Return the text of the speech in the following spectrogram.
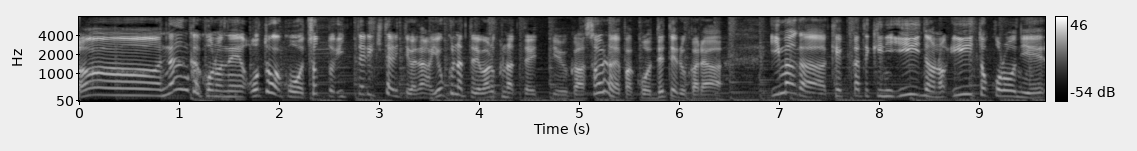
ーん、なんかこのね、音がこう、ちょっと行ったり来たりっていうか、なんか良くなったり悪くなったりっていうか、そういうのがやっぱこう出てるから、今が結果的にいいのの、いいところに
